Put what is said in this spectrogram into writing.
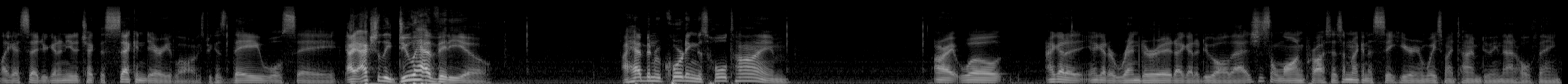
Like I said, you're going to need to check the secondary logs because they will say. I actually do have video. I have been recording this whole time. All right, well, I got to I got to render it. I got to do all that. It's just a long process. I'm not going to sit here and waste my time doing that whole thing.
